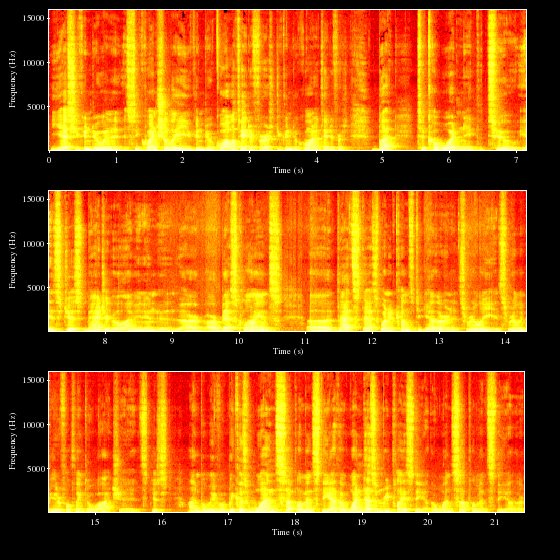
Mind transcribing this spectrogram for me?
Yes, you can do it sequentially, you can do qualitative first, you can do quantitative first, but to coordinate the two is just magical. I mean, in, in our, our best clients uh, that's that's when it comes together, and it's really it's really beautiful thing to watch. It's just unbelievable because one supplements the other. One doesn't replace the other. One supplements the other,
